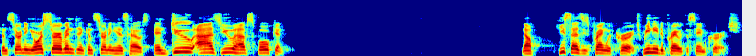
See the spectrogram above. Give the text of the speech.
concerning your servant and concerning his house, and do as you have spoken. Now, he says he's praying with courage. We need to pray with the same courage.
